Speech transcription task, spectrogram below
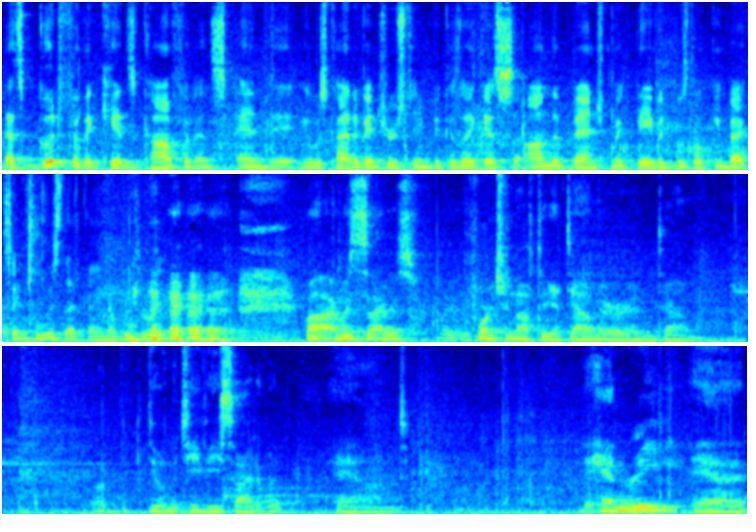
That's good for the kids' confidence, and it, it was kind of interesting because I guess on the bench, McDavid was looking back saying, "Who is that guy number three? well, I was I was fortunate enough to get down there and um, doing the TV side of it, and Henry and,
